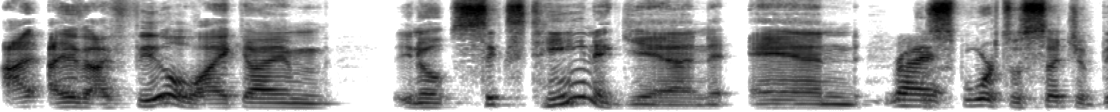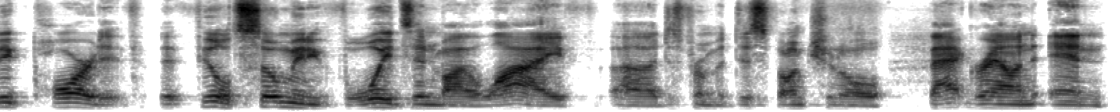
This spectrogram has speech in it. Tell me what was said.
I, I, I feel like i'm you know 16 again and right. the sports was such a big part it, it filled so many voids in my life uh, just from a dysfunctional background and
